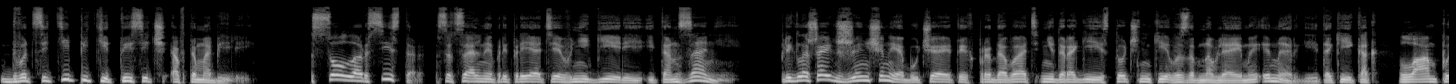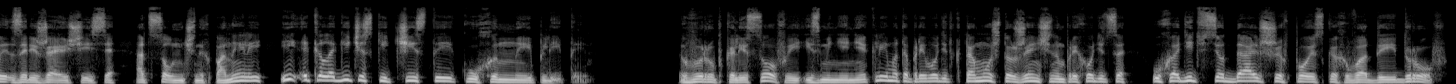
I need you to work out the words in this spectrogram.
25 тысяч автомобилей. Solar Sister, социальное предприятие в Нигерии и Танзании, приглашает женщин и обучает их продавать недорогие источники возобновляемой энергии, такие как лампы, заряжающиеся от солнечных панелей, и экологически чистые кухонные плиты. Вырубка лесов и изменение климата приводит к тому, что женщинам приходится уходить все дальше в поисках воды и дров,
